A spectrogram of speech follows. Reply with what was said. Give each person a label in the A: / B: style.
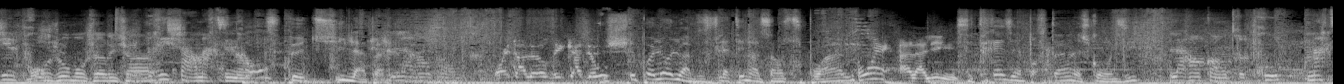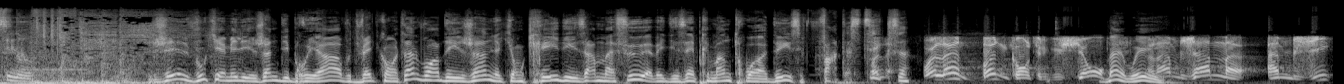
A: Gilles Proulx.
B: Bonjour, mon cher Richard.
A: Richard Martineau.
C: Petit lapin.
A: La rencontre.
D: Point à l'heure des cadeaux.
C: Je serai pas là, là à vous flatter dans le sens du poil.
D: Point à la ligne.
C: C'est très important ce qu'on dit.
A: La rencontre pro martineau
C: Gilles, vous qui aimez les jeunes débrouillards, vous devez être content de voir des jeunes là, qui ont créé des armes à feu avec des imprimantes 3D. C'est fantastique, ça.
E: Voilà une bonne contribution.
C: Ben oui.
E: Ramzam Hamzi,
